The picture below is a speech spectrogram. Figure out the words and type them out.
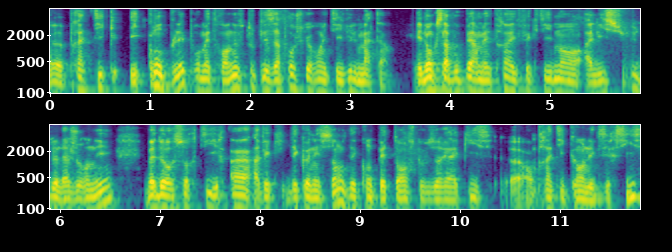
euh, pratique et complet pour mettre en œuvre toutes les approches qui auront été vues le matin. Et donc ça vous permettra effectivement à l'issue de la journée ben, de ressortir, avec des connaissances, des compétences que vous aurez acquises euh, en pratiquant l'exercice,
